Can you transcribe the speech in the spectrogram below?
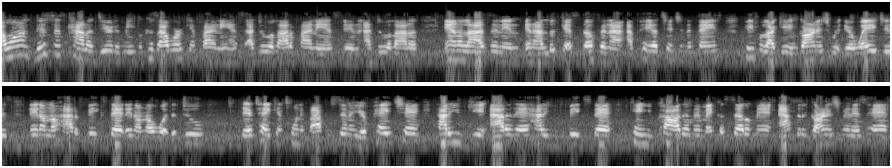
I want this is kind of dear to me because I work in finance. I do a lot of finance and I do a lot of analyzing and, and I look at stuff and I, I pay attention to things. People are getting garnished with their wages. They don't know how to fix that. They don't know what to do. They're taking 25% of your paycheck. How do you get out of that? How do you fix that? Can you call them and make a settlement after the garnishment is had?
